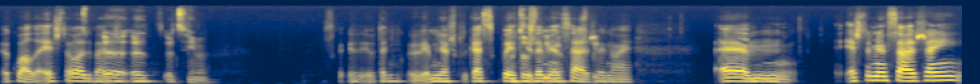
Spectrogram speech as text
A qual? Esta ou a de baixo? A, a, a de cima. Eu tenho, é melhor explicar a sequência então, da mensagem, explica. não é? Um, esta mensagem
